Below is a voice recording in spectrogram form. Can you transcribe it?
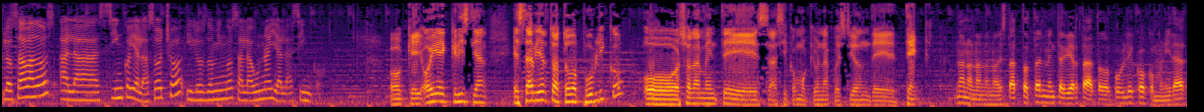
los sábados a las 5 y a las 8 y los domingos a la 1 y a las 5. Ok, oye Cristian, ¿está abierto a todo público o solamente es así como que una cuestión de tech? No, no, no, no, no, está totalmente abierta a todo público, comunidad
